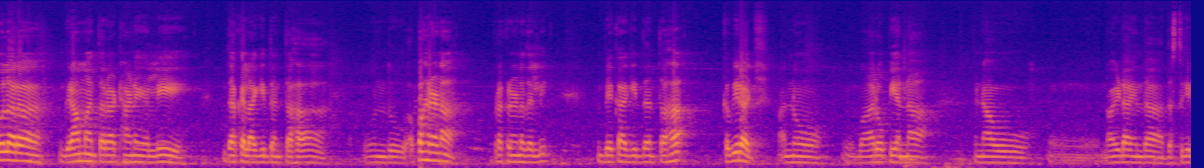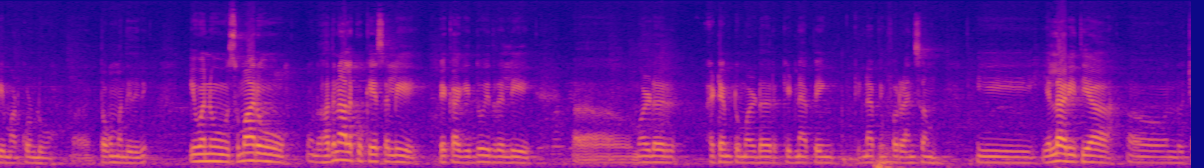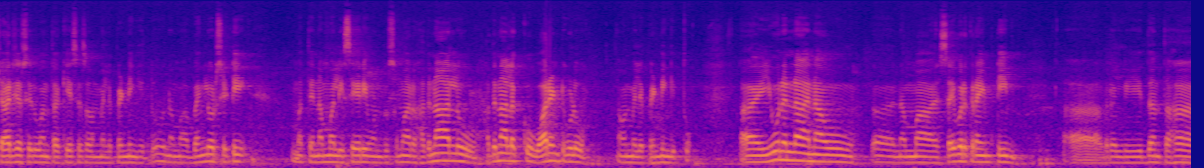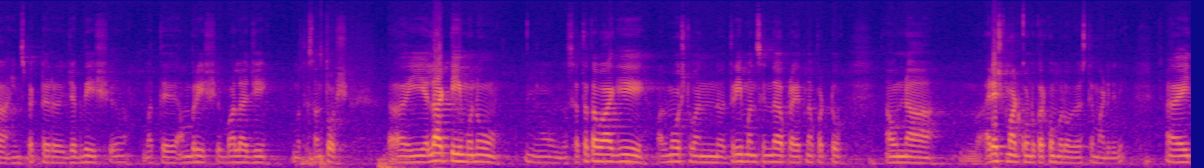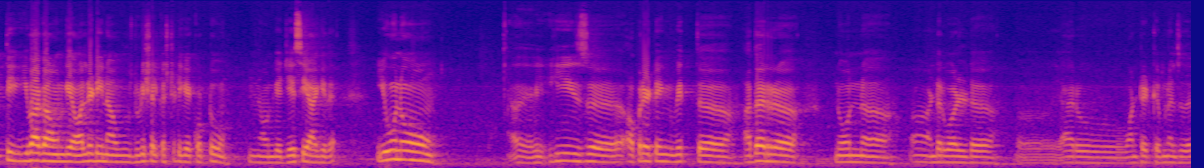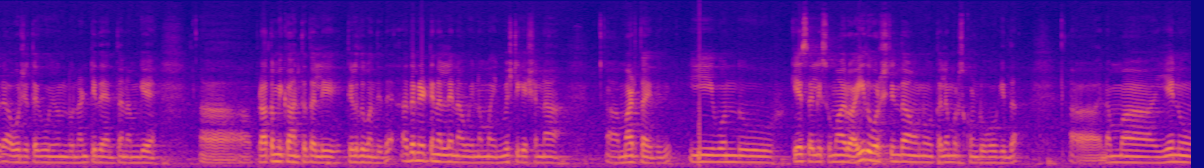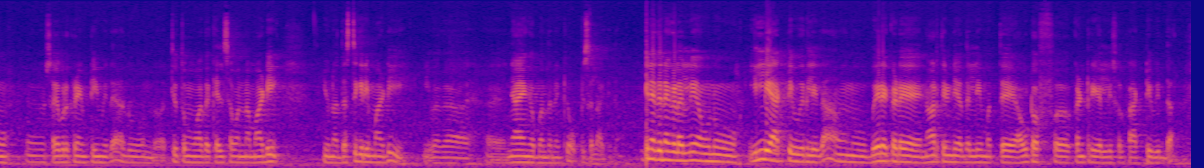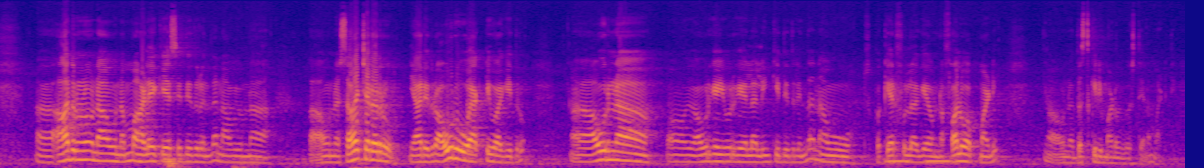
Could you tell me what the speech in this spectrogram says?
ಕೋಲಾರ ಗ್ರಾಮಾಂತರ ಠಾಣೆಯಲ್ಲಿ ದಾಖಲಾಗಿದ್ದಂತಹ ಒಂದು ಅಪಹರಣ ಪ್ರಕರಣದಲ್ಲಿ ಬೇಕಾಗಿದ್ದಂತಹ ಕವಿರಾಜ್ ಅನ್ನೋ ಆರೋಪಿಯನ್ನು ನಾವು ನೋಯ್ಡಾಯಿಂದ ದಸ್ತಗಿರಿ ಮಾಡಿಕೊಂಡು ತೊಗೊಂಬಂದಿದ್ದೀವಿ. ಇವನು ಸುಮಾರು ಒಂದು ಹದಿನಾಲ್ಕು ಕೇಸಲ್ಲಿ ಬೇಕಾಗಿದ್ದು, ಇದರಲ್ಲಿ murder, attempt to murder kidnapping kidnapping for ransom ಈ ಎಲ್ಲ ರೀತಿಯ ಒಂದು ಚಾರ್ಜಸ್ ಇರುವಂಥ ಕೇಸಸ್ ಅವನ ಮೇಲೆ ಪೆಂಡಿಂಗ್ ಇದ್ದು, ನಮ್ಮ ಬೆಂಗಳೂರು ಸಿಟಿ ಮತ್ತು ನಮ್ಮಲ್ಲಿ ಸೇರಿ ಒಂದು ಸುಮಾರು ಹದಿನಾಲು, ಹದಿನಾಲ್ಕು ವಾರೆಂಟ್ಗಳು ಅವನ ಮೇಲೆ ಪೆಂಡಿಂಗ್ ಇತ್ತು. ಇವನನ್ನು ನಾವು ನಮ್ಮ ಸೈಬರ್ ಕ್ರೈಮ್ ಟೀಮ್ ಅದರಲ್ಲಿ ಇದ್ದಂತಹ ಇನ್ಸ್ಪೆಕ್ಟರ್ ಜಗದೀಶ್ ಮತ್ತು ಅಂಬರೀಷ್ ಬಾಲಾಜಿ ಮತ್ತು ಸಂತೋಷ್ ಈ ಎಲ್ಲ ಟೀಮನು ಸತತವಾಗಿ ಆಲ್ಮೋಸ್ಟ್ ಒಂದು ತ್ರೀ ಮಂತ್ಸಿಂದ ಪ್ರಯತ್ನಪಟ್ಟು ಅವನ್ನ ಅರೆಸ್ಟ್ ಮಾಡಿಕೊಂಡು ಕರ್ಕೊಂಬರೋ ವ್ಯವಸ್ಥೆ ಮಾಡಿದ್ದೀವಿ. ಇತ್ತಿ, ಇವಾಗ ಅವನಿಗೆ ಆಲ್ರೆಡಿ ನಾವು ಜುಡಿಷಿಯಲ್ ಕಸ್ಟಡಿಗೆ ಕೊಟ್ಟು ಅವನಿಗೆ ಜೆ ಸಿ ಆಗಿದೆ. ಇವನು he is operating with other known underworld ಯಾರು ವಾಂಟೆಡ್ ಕ್ರಿಮಿನಲ್ಸ್ ಇದ್ದಾರೆ ಅವ್ರ ಜೊತೆಗೂ ಇವೊಂದು ನಂಟಿದೆ ಅಂತ ನಮಗೆ ಪ್ರಾಥಮಿಕ ಹಂತದಲ್ಲಿ ತಿಳಿದು ಬಂದಿದೆ. ಅದರ ನಿಟ್ಟಿನಲ್ಲೇ ನಾವು ನಮ್ಮ ಇನ್ವೆಸ್ಟಿಗೇಷನ್ನ ಮಾಡ್ತಾ ಇದ್ದೀವಿ. ಈ ಒಂದು ಕೇಸಲ್ಲಿ ಸುಮಾರು ಐದು ವರ್ಷದಿಂದ ಅವನು ತಲೆಮರೆಸ್ಕೊಂಡು ಹೋಗಿದ್ದ. ನಮ್ಮ ಏನು ಸೈಬರ್ ಕ್ರೈಮ್ ಟೀಮ್ ಇದೆ, ಅದು ಒಂದು ಅತ್ಯುತ್ತಮವಾದ ಕೆಲಸವನ್ನು ಮಾಡಿ ಇವನ ದಸ್ತಗಿರಿ ಮಾಡಿ ಇವಾಗ ನ್ಯಾಯಾಂಗ ಬಂಧನಕ್ಕೆ ಒಪ್ಪಿಸಲಾಗಿದೆ. ಇಂದಿನ ದಿನಗಳಲ್ಲಿ ಅವನು ಇಲ್ಲಿ ಆ್ಯಕ್ಟಿವ್ ಇರಲಿಲ್ಲ. ಅವನು ಬೇರೆ ಕಡೆ ನಾರ್ತ್ ಇಂಡಿಯಾದಲ್ಲಿ ಮತ್ತು ಔಟ್ ಆಫ್ ಕಂಟ್ರಿಯಲ್ಲಿ ಸ್ವಲ್ಪ ಆ್ಯಕ್ಟಿವ್ ಇದ್ದ. ಆದ್ರೂ ನಾವು ನಮ್ಮ ಹಳೆ ಕೇಸ್ ಇದ್ದಿದ್ದರಿಂದ ನಾವು ಇವನ್ನ ಅವನ ಸಹಚರರು ಯಾರಿದ್ರು, ಅವರು ಆ್ಯಕ್ಟಿವ್ ಆಗಿದ್ದರು ಅವ್ರನ್ನ ಅವ್ರಿಗೆ, ಇವ್ರಿಗೆ ಎಲ್ಲ ಲಿಂಕ್ ಇದ್ದಿದ್ದರಿಂದ ನಾವು ಸ್ವಲ್ಪ ಕೇರ್ಫುಲ್ಲಾಗಿ ಅವನ್ನ ಫಾಲೋ ಅಪ್ ಮಾಡಿ ಅವನ್ನ ದಸ್ತಗಿರಿ ಮಾಡೋ ವ್ಯವಸ್ಥೆಯನ್ನು ಮಾಡ್ತೀವಿ.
